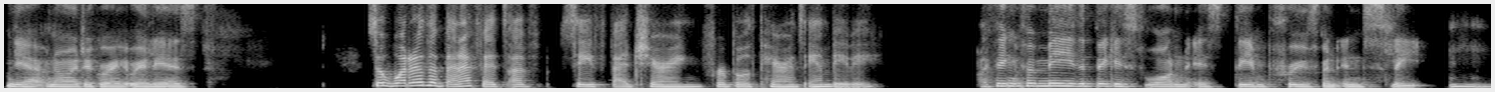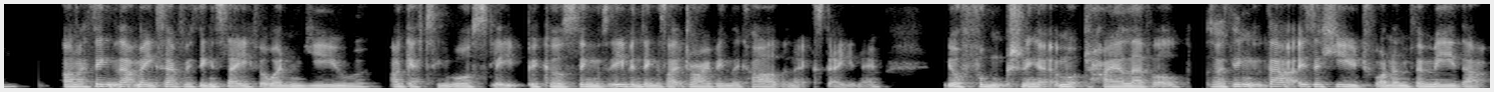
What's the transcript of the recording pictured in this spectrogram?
yeah no i'd agree it really is So, what are the benefits of safe bed sharing for both parents and baby? I think for me, the biggest one is the improvement in sleep. Mm-hmm. And I think that makes everything safer when you are getting more sleep because things, even things like driving the car the next day, you know, you're functioning at a much higher level. So I think that is a huge one. And for me, that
